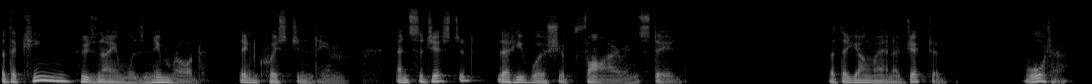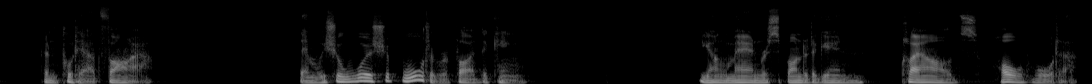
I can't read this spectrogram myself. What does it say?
But the king, whose name was Nimrod, then questioned him and suggested that he worship fire instead. But the young man objected. Water can put out fire. Then we shall worship water, replied the king. The young man responded again, Clouds hold water.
